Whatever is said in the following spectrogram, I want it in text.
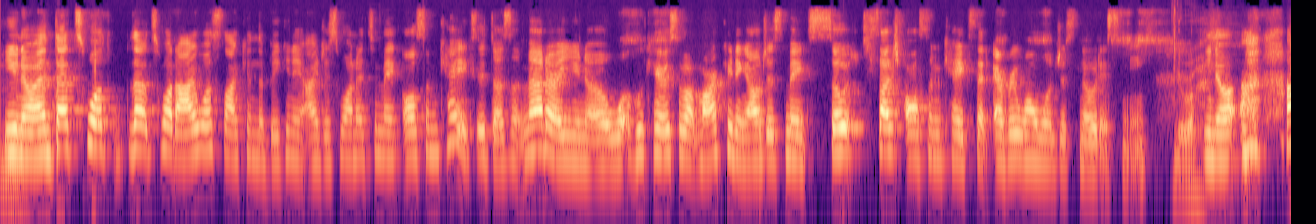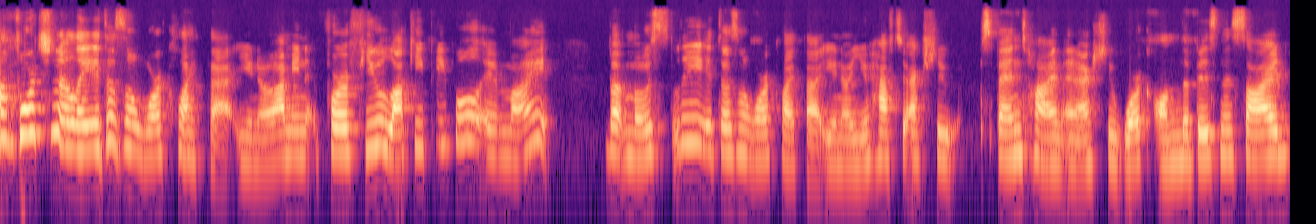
you know and that's what that's what i was like in the beginning. I just wanted to make awesome cakes. It doesn't matter you know what, who cares about marketing? I'll just make so such awesome cakes that everyone will just notice me. Right. you know unfortunately it doesn't work like that you know. I mean for a few lucky people it might but mostly it doesn't work like that you know. You have to actually spend time and actually work on the business side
